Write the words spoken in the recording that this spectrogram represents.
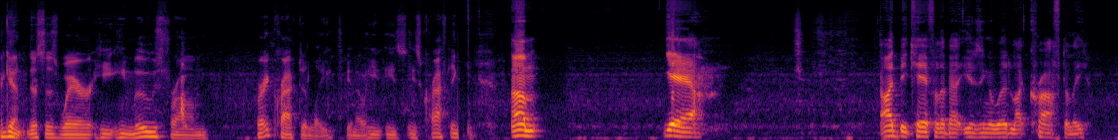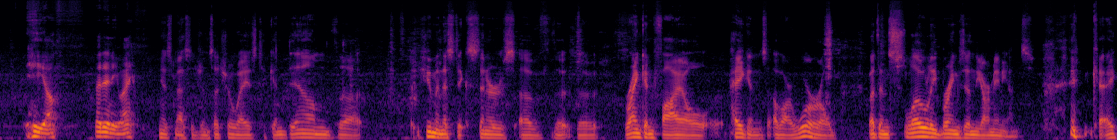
again this is where he he moves from very craftedly you know he he's he's crafting Um. Yeah. I'd be careful about using a word like craftily here. But anyway, his message in such a way as to condemn the humanistic sinners of the, the rank and file pagans of our world, but then slowly brings in the Arminians. okay.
